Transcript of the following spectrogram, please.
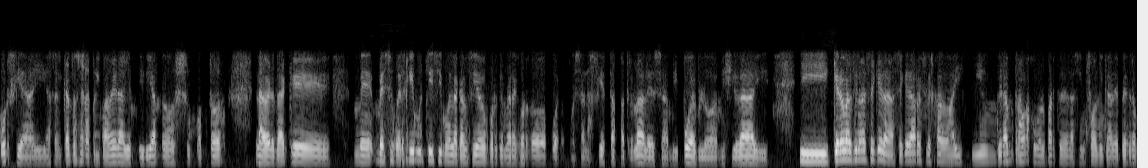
Murcia y acercándose a la primavera y envidiándonos un montón, la verdad que me, me sumergí muchísimo en la canción porque me recordó, bueno, pues a las fiestas patronales, a mi pueblo, a mi ciudad y, y creo que al final se queda, se queda reflejado ahí y un gran trabajo por parte de la Sinfónica de Pedro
